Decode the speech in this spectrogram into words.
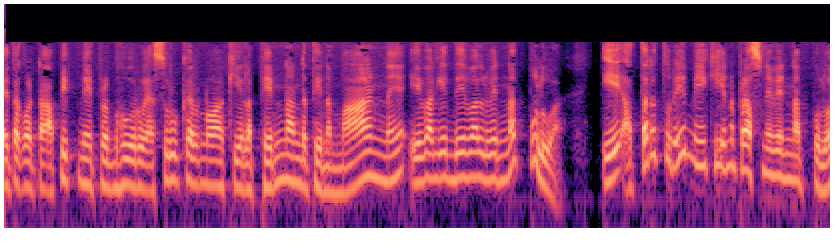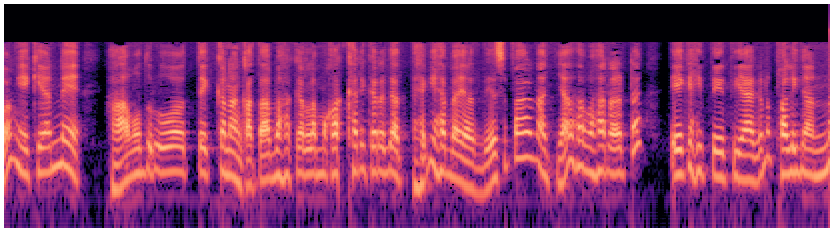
එතකොට අපිත් මේ ප්‍රභූවරු ඇසුරු කරනවා කියලා පෙන්වන්න තියෙන මාන්නය, ඒ වගේ දේවල් වෙන්නත් පුළුවන්. ඒ අතරතුරේ මේ කියන ප්‍රශ්නේ වෙන්නත් පුළුවන්. ඒ කියන්නේ හාමුදුරුවෝත් එක්කනම් කතා බහ කරලා මොකක් හරි කරගත්ත හැකි. හැබැයි දේශපාලනඥයා සමහරවට ඒක හිතේ තියාගෙන පරිගන්න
